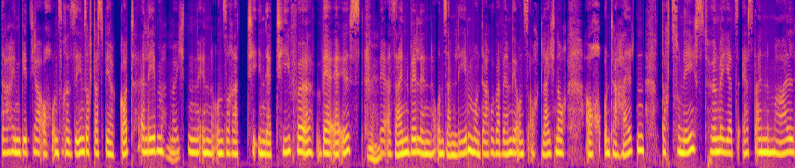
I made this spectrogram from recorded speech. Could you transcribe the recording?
dahin geht ja auch unsere Sehnsucht, dass wir Gott erleben mhm. möchten in unserer, in der Tiefe, wer er ist, mhm. wer er sein will in unserem Leben. Und darüber werden wir uns auch gleich noch auch unterhalten. Doch zunächst hören wir jetzt erst einmal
